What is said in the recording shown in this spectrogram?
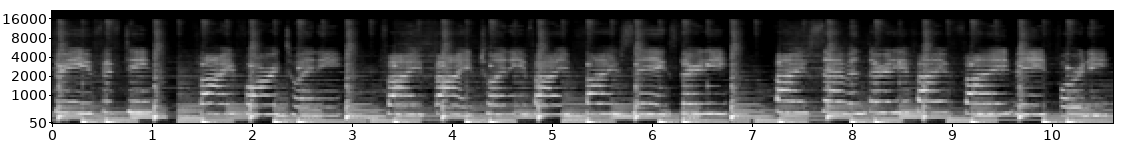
3, 15. 5, 4, 20. 5, 5, 25. 5, 6, 30. 5, 7, 35. 5, 8, 40.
